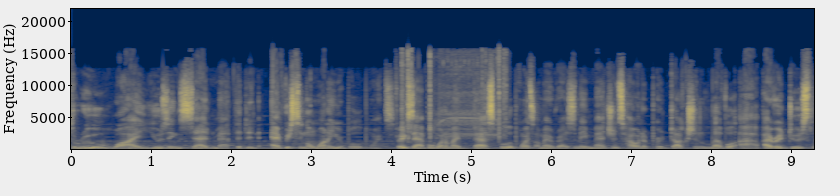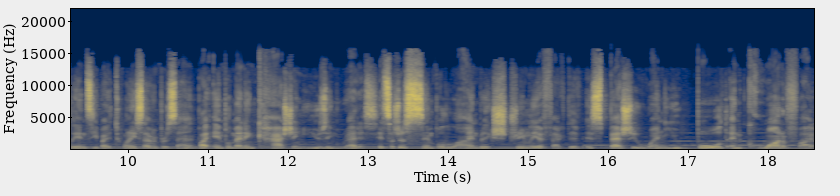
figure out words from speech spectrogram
through Y using Z method in every single one of your bullet points. For example, one of my best bullet points on my resume mentions how in a production level app, I reduced latency by 27% by implementing caching using Redis. It's such a simple line, but extremely effective, especially when you bold and quantify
